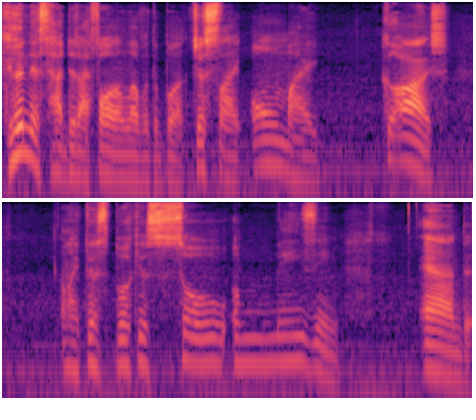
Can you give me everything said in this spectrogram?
goodness, how did I fall in love with the book? Just like, oh my gosh. Like, this book is so amazing. And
